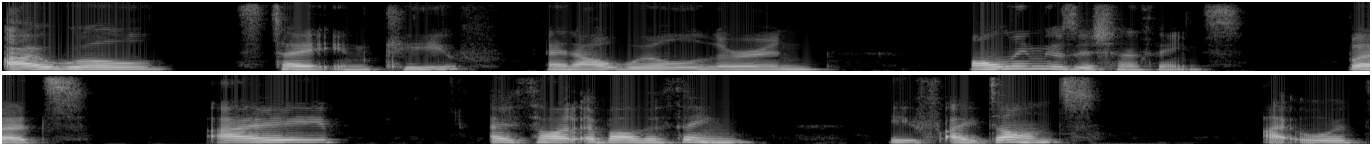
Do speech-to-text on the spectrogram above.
I will stay in Kiev and I will learn only musician things. But I I thought about the thing if I don't, I would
